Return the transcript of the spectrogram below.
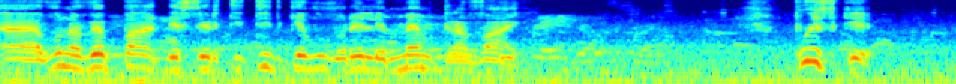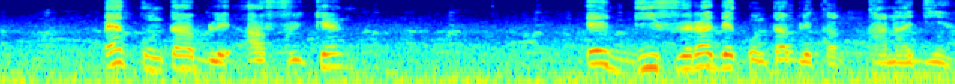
euh, vous n'avez pas de certitude que vous aurez le même travail. Puisque un comptable africain est différent des comptables canadiens.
